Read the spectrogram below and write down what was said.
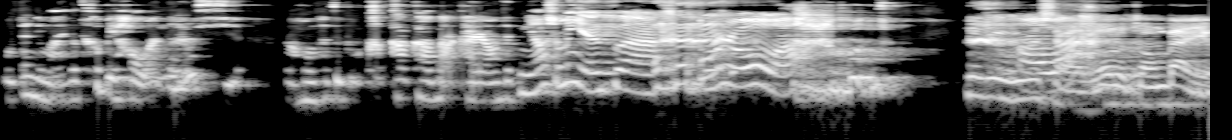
我带你玩一个特别好玩的游戏。然后他就给我咔咔咔打开，然后他你要什么颜色啊？揉揉我。那就不是小时候的装扮游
